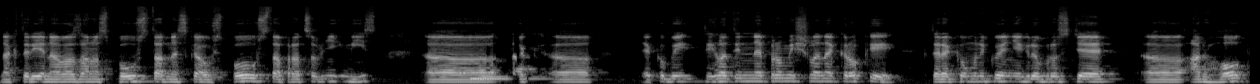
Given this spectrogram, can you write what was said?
na který je navázána spousta, dneska už spousta pracovních míst, uh, tak uh, jakoby tyhle ty nepromyšlené kroky, které komunikuje někdo prostě uh, ad hoc,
